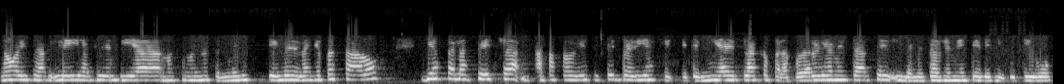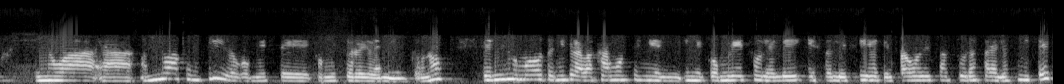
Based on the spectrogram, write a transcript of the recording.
no Esa ley ha sido enviada más o menos el mes de septiembre del año pasado y hasta la fecha ha pasado ya 60 días que, tenía de plazo para poder reglamentarse y lamentablemente el Ejecutivo no ha, no ha cumplido con este con este reglamento, ¿no? Del mismo modo también trabajamos en el en el Congreso la ley que establecía que el pago de facturas para las MITES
